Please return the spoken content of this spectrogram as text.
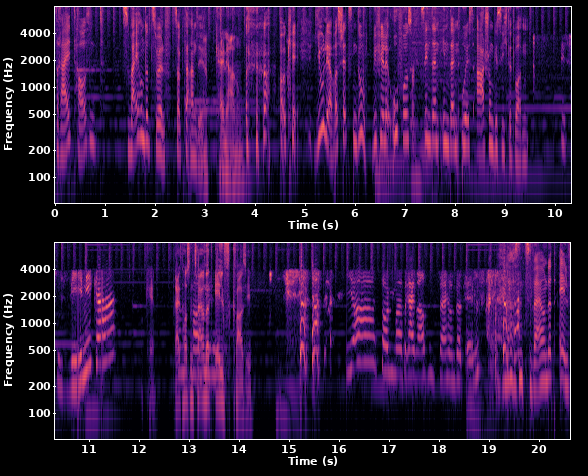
3212, sagt der Andi. Ja, keine Ahnung. Okay. Julia, was schätzen du? Wie viele UFOs sind denn in den USA schon gesichtet worden? bisschen weniger. Okay. 3211 quasi. Ja, sagen wir 3211. 1211.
